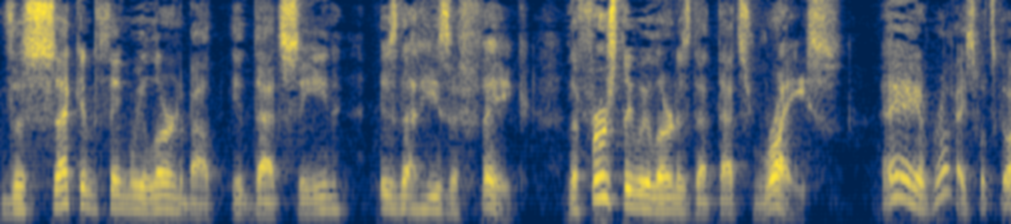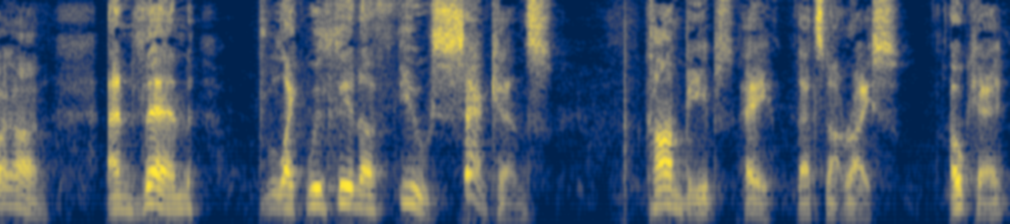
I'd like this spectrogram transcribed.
the second thing we learn about that scene is that he's a fake. The first thing we learn is that that's Rice. Hey, Rice, what's going on? And then, like within a few seconds, com beeps, hey, that's not Rice. Okay.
